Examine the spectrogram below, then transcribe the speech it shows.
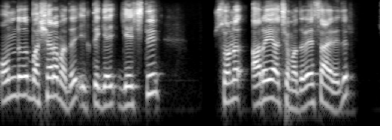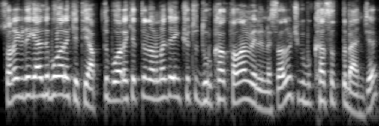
Onda da başaramadı. İlk de ge- geçti. Sonra arayı açamadı vesairedir. Sonra bir de geldi bu hareketi yaptı. Bu harekette normalde en kötü dur kalk falan verilmesi lazım. Çünkü bu kasıtlı bence.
